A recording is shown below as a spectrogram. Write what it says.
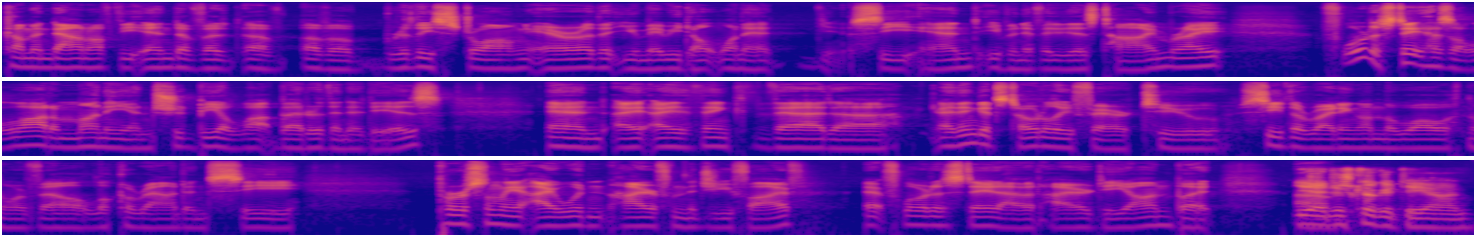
coming down off the end of a of, of a really strong era that you maybe don't want to you know, see end, even if it is time, right? Florida State has a lot of money and should be a lot better than it is. And I, I think that uh, I think it's totally fair to see the writing on the wall with Norvell, look around and see. Personally, I wouldn't hire from the G5 at Florida State. I would hire Deion. but um, yeah, just go get Deion.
